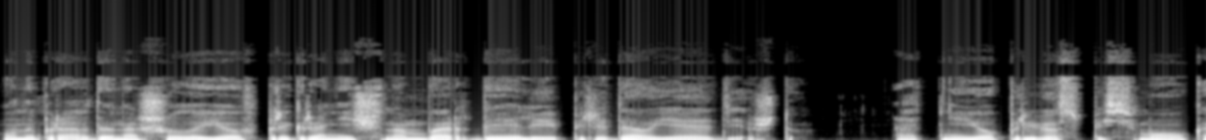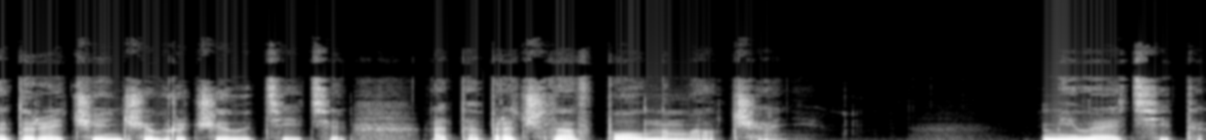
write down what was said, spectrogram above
Он и правда нашел ее в приграничном борделе и передал ей одежду. От нее привез письмо, которое Ченча вручила Тите, а та прочла в полном молчании. «Милая Тита,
